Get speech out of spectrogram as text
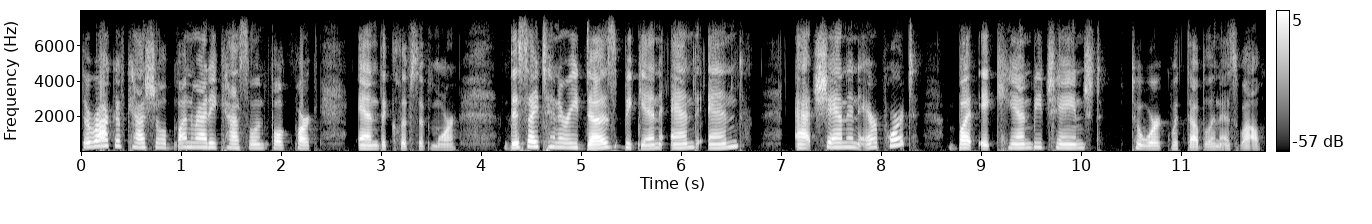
the Rock of Cashel, Bunratty Castle and Folk Park, and the Cliffs of Moher. This itinerary does begin and end at Shannon Airport, but it can be changed to work with Dublin as well.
